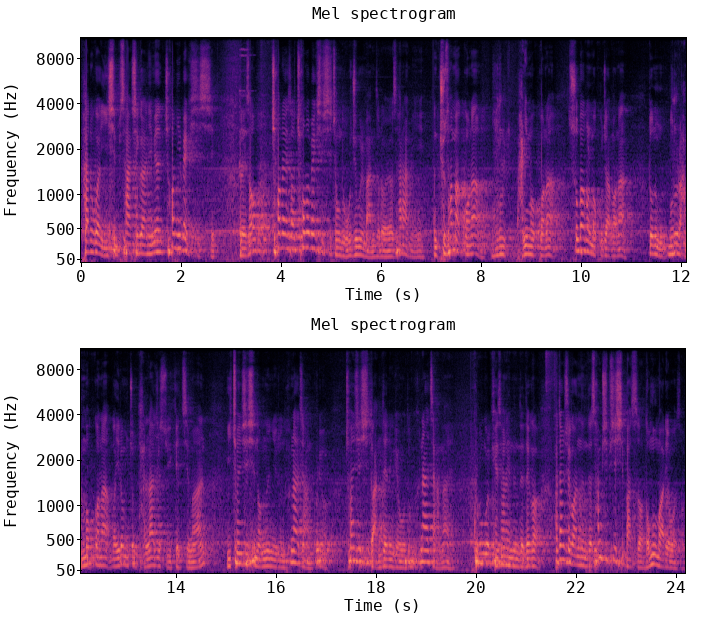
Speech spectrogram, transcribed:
하루가 24시간이면 1200cc. 그래서 1000에서 1500cc 정도 오줌을 만들어요, 사람이. 주사 맞거나 물을 많이 먹거나 수박을 먹고 자거나 또는 물을 안 먹거나 뭐 이러면 좀 달라질 수 있겠지만 2000cc 넘는 일은 흔하지 않고요. 1000cc도 안 되는 경우도 흔하지 않아요. 그런 걸 계산했는데 내가 화장실 갔는데 30cc 봤어. 너무 마려워서.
